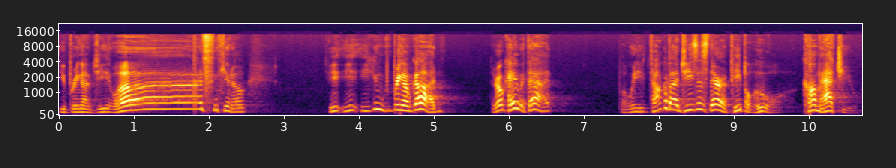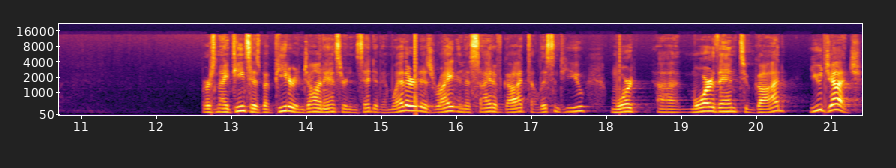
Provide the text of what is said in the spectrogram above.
You bring up Jesus, what? you know, you, you, you can bring up God, they're okay with that. But when you talk about Jesus, there are people who will come at you Verse 19 says, But Peter and John answered and said to them, Whether it is right in the sight of God to listen to you more, uh, more than to God, you judge.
